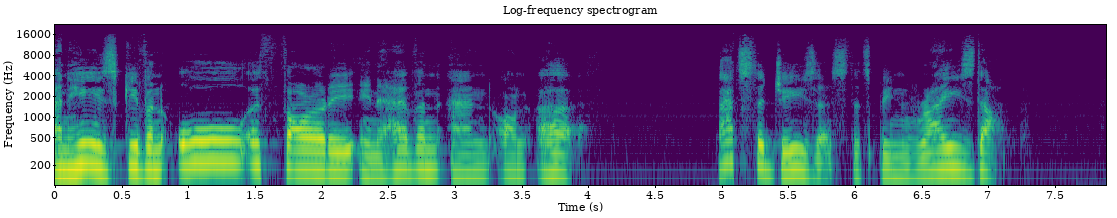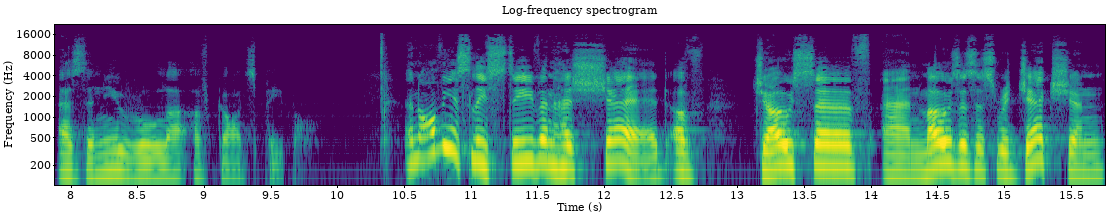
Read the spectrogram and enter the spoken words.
and he is given all authority in heaven and on earth. That's the Jesus that's been raised up as the new ruler of God's people. And obviously, Stephen has shared of Joseph and Moses' rejection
